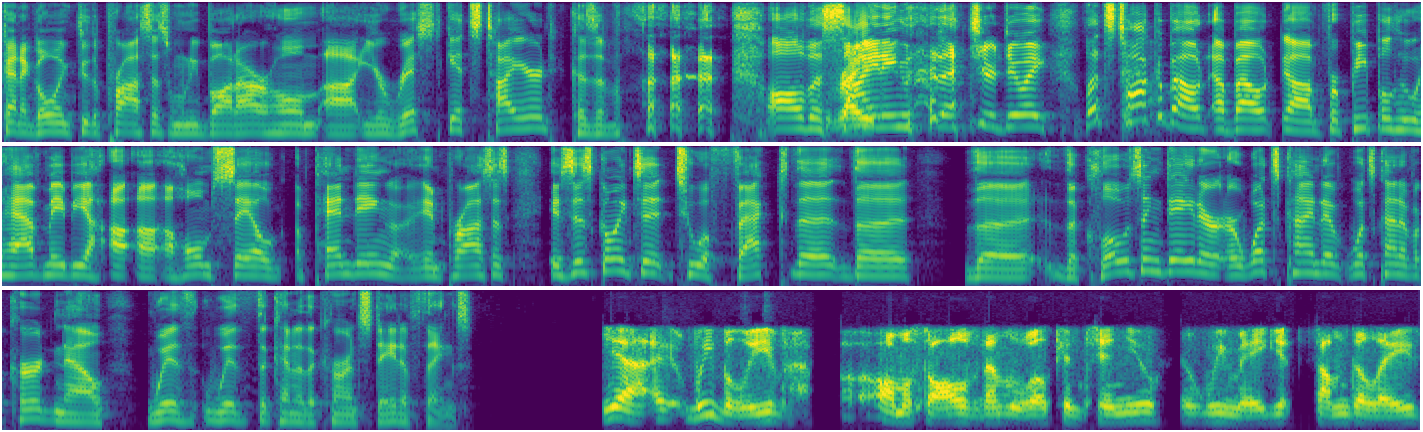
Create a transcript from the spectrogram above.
kind of going through the process when we bought our home. Uh, your wrist gets tired because of all the signing that you're doing. Let's talk about about uh, for people who have maybe a, a, a home sale pending in process. Is this going to to affect the the the the closing date or, or what's kind of what's kind of occurred now with with the kind of the current state of things? Yeah, we believe almost all of them will continue. We may get some delays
